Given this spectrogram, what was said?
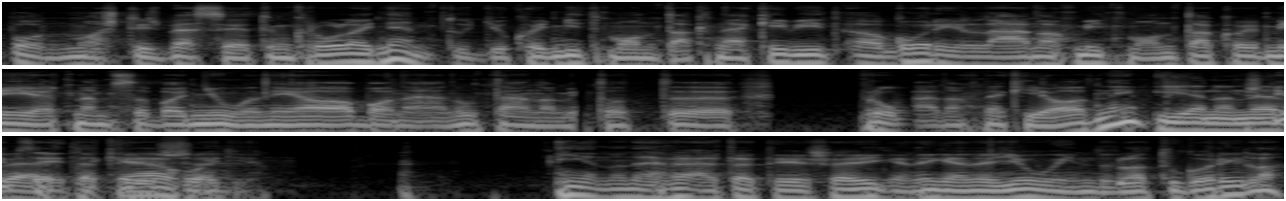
pont most is beszéltünk róla, hogy nem tudjuk, hogy mit mondtak neki, mit, a gorillának mit mondtak, hogy miért nem szabad nyúlni a banán után, amit ott próbálnak neki adni. Ilyen a neveltetése. el, hogy Ilyen a neveltetése, igen, igen, egy jó indulatú gorilla.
